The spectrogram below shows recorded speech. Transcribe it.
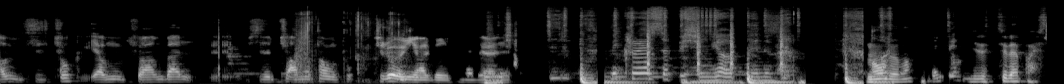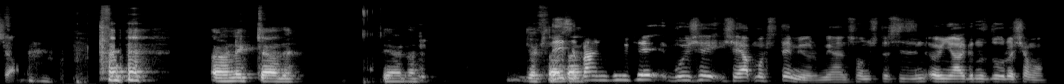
Abi siz çok ya şu an ben e, size bir şey anlatamam. Çok aşırı ön yargılısınız yani. Bir kresap işim yok benim. Ne oluyor lan? Bir trap açtı. Örnek geldi bir yerden. Göklerden. Neyse ben bu işe bu işe şey yapmak istemiyorum. Yani sonuçta sizin ön yargınızla uğraşamam.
